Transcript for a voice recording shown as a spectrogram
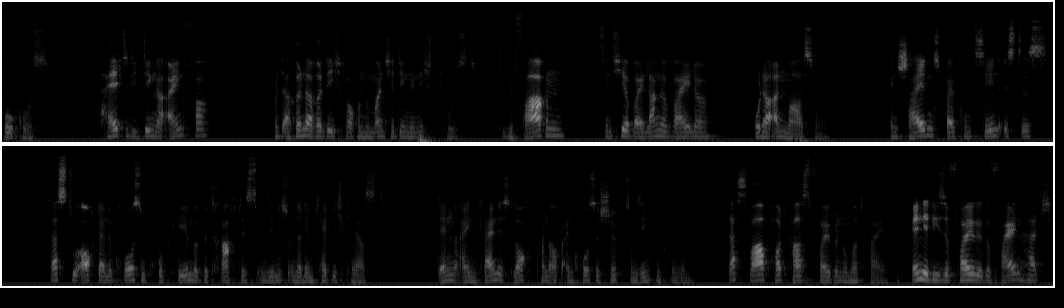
Fokus. Halte die Dinge einfach und erinnere dich, warum du manche Dinge nicht tust. Die Gefahren sind hierbei Langeweile oder Anmaßung. Entscheidend bei Punkt 10 ist es, dass du auch deine großen Probleme betrachtest und sie nicht unter dem Teppich kehrst. Denn ein kleines Loch kann auch ein großes Schiff zum Sinken bringen. Das war Podcast Folge Nummer 3. Wenn dir diese Folge gefallen hat,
